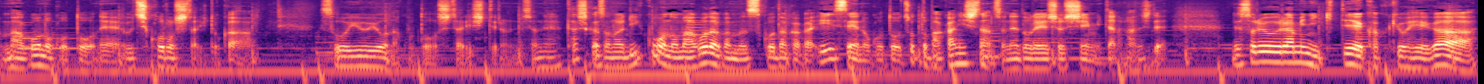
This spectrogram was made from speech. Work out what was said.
孫のことをね撃ち殺したりとかそういうようなことをしたりしてるんですよね。確かその李光の孫だか息子だかが永世のことをちょっとバカにしたんですよね。奴隷出身みたいな感じで。でそれを恨みに来て核挙兵が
